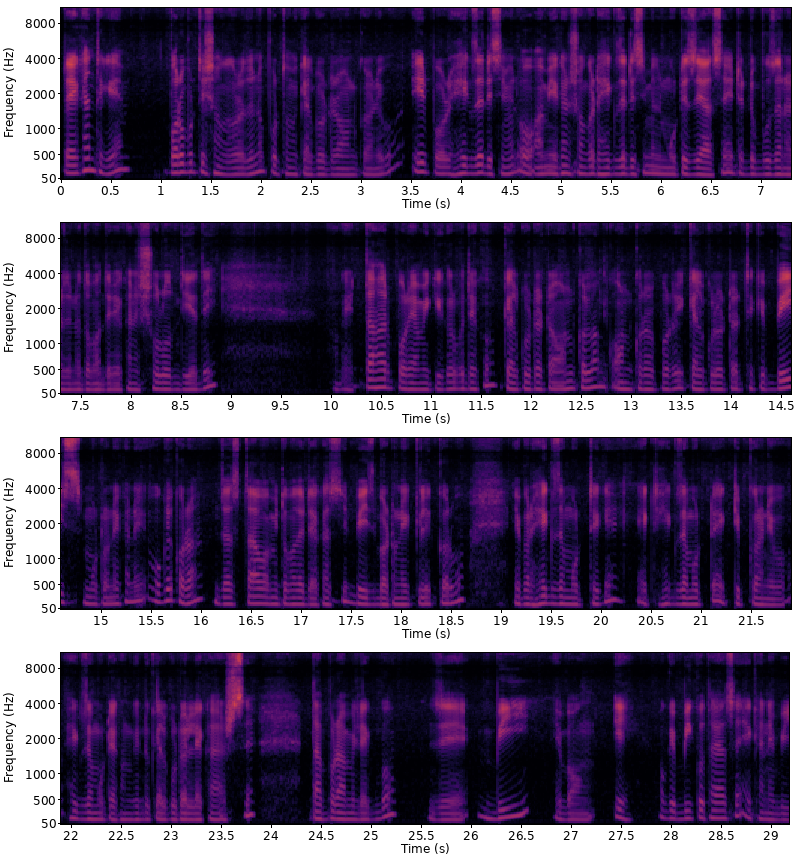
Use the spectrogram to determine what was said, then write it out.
তো এখান থেকে পরবর্তী সংখ্যা করার জন্য প্রথমে ক্যালকুলেটার অন করে নেব। এরপর হেক্সাডেসিমেল ও আমি এখানে সংখ্যাটা হেক্সাডেসিমেল মোটে যে আছে, এটা একটু বোঝানোর জন্য তোমাদের এখানে ষোলো দিয়ে দিই। ওকে, তারপরে আমি কি করব দেখো ক্যালকুলেটারটা অন করলাম। অন করার পরে ক্যালকুলেটার থেকে বেস মোটন এখানে ওকে করা। জাস্ট তাও আমি তোমাদের দেখাচ্ছি বেস বাটনে ক্লিক করব। এবার হেক্সা মোড থেকে একটি হেক্সা মোডটা অ্যাক্টিভ করে নেব। হেক্সা মোড এখন কিন্তু ক্যালকুলেটার লেখা আসছে। তারপর আমি লিখব যে বি এবং এ ওকে বি কোথায় আছে? এখানে বি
